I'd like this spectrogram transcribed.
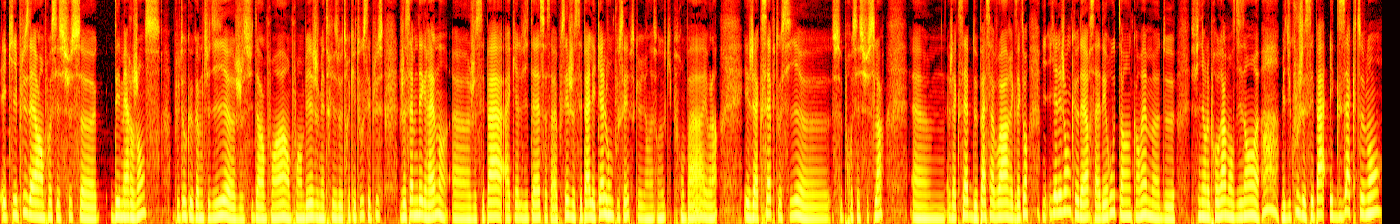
et qui est plus d'ailleurs un processus euh, d'émergence. Plutôt que comme tu dis euh, je suis d'un point A un point B je maîtrise le truc et tout c'est plus je sème des graines euh, je sais pas à quelle vitesse ça va pousser je sais pas lesquelles vont pousser parce qu'il y en a sans doute qui pousseront pas et voilà. Et j'accepte aussi euh, ce processus là euh, j'accepte de pas savoir exactement. Il y, a des gens que d'ailleurs ça a des routes hein, quand même de finir le programme en se disant oh, mais du coup je sais pas exactement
